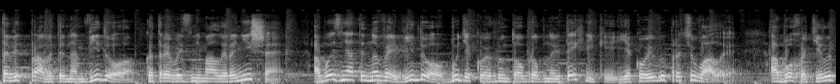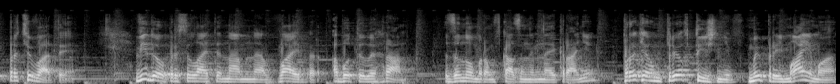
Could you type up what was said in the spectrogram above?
та відправити нам відео, котре ви знімали раніше, або зняти нове відео будь-якої ґрунтообробної техніки, якою ви працювали, або хотіли б працювати. Відео присилайте нам на Viber або Telegram за номером, вказаним на екрані. Протягом трьох тижнів ми приймаємо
